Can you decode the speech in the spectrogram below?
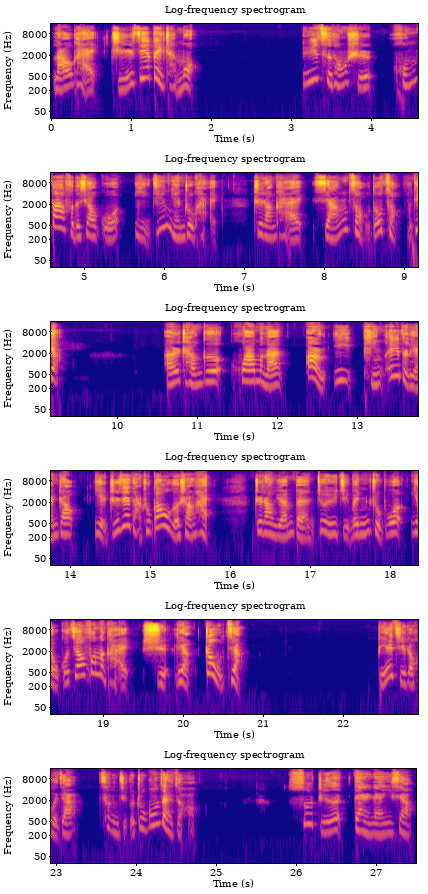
老凯直接被沉默。与此同时，红 buff 的效果已经粘住凯，这让凯想走都走不掉。而长歌花木兰二一平 A 的连招也直接打出高额伤害，这让原本就与几位女主播有过交锋的凯血量骤降。别急着回家。蹭几个助攻再走。苏哲淡然一笑，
